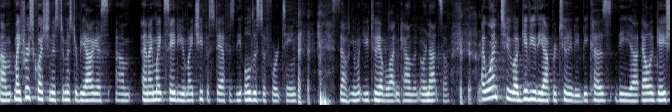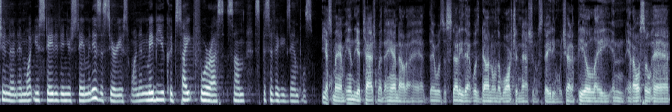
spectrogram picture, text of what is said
Um, my first question is to Mr. Biagas, um, and I might say to you, my chief of staff is the oldest of 14, so you, you two have a lot in common, or not so. I want to uh, give you the opportunity because the uh, allegation and, and what you stated in your statement is a serious one, and maybe you could cite for us some specific examples. Yes, ma'am. In the attachment, the handout I had, there was a study that was done on the Washington National Stadium, which had a PLA, and it also had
